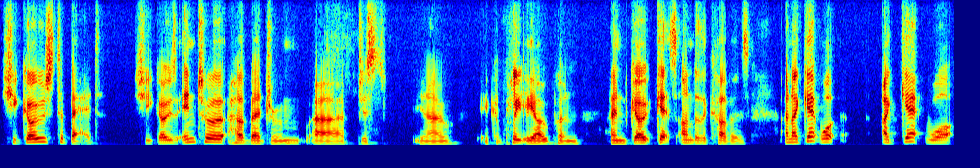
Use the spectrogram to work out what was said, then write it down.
She goes to bed. She goes into her bedroom, uh, just you know, completely open and go gets under the covers. And I get what I get what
